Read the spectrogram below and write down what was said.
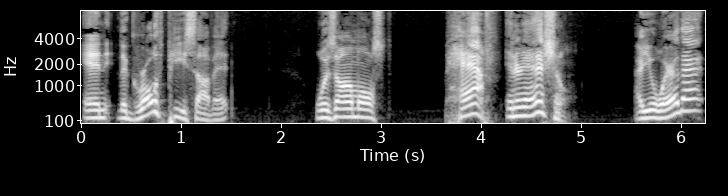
And the growth piece of it was almost half international. Are you aware of that?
